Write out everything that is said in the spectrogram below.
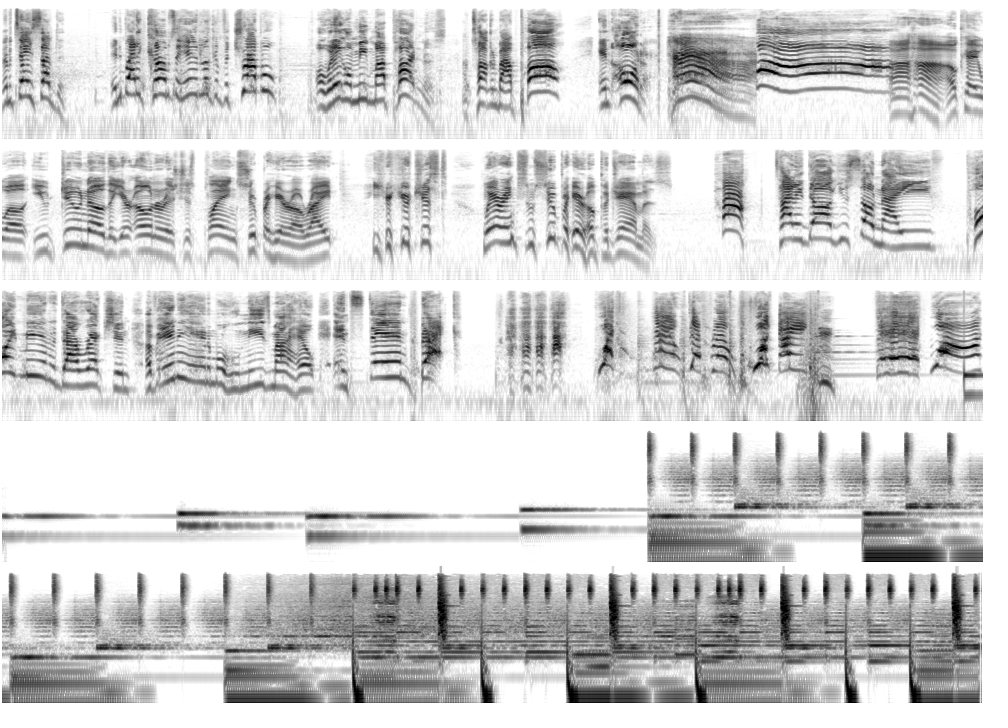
Let me tell you something. Anybody comes in here looking for trouble, oh, well, they gonna meet my partners. I'm talking about Paw and Order. Ha! Uh-huh. Okay, well, you do know that your owner is just playing superhero, right? You're, you're just wearing some superhero pajamas. Ha! Tiny dog, you so naive. Point me in the direction of any animal who needs my help and stand back. what? Hell, Death Blow! What? I ain't...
